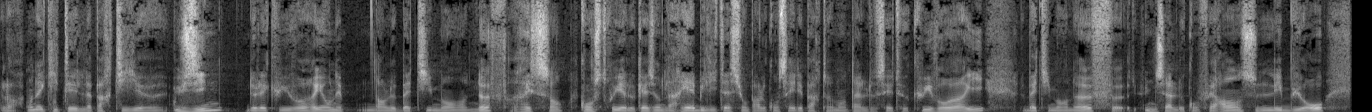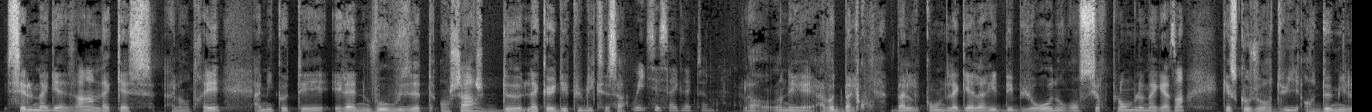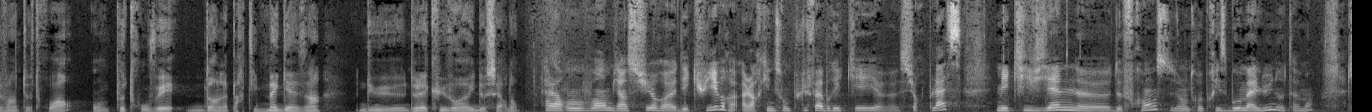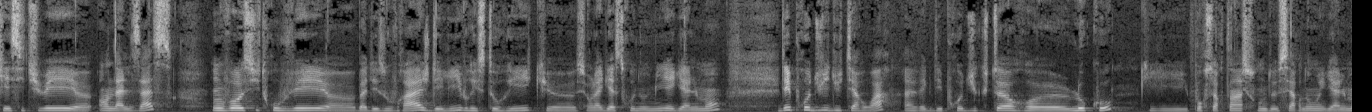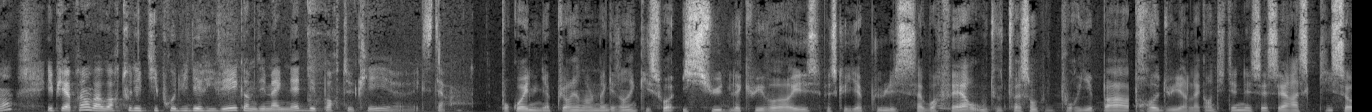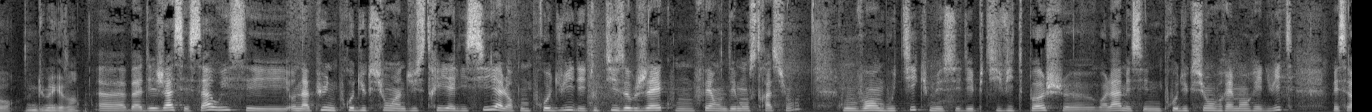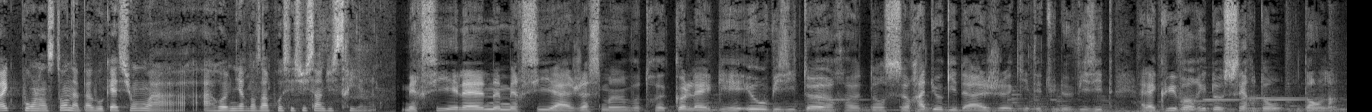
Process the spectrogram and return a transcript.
Alors, on a quitté la partie euh, usine de la cuivrerie. On est dans le bâtiment neuf, récent, construit à l'occasion de la réhabilitation par le conseil départemental de cette cuivrerie. Le bâtiment neuf, euh, une salle de conférence, les bureaux. C'est le magasin, la caisse à l'entrée. À mi côté, Hélène, vous, vous êtes en charge de l'accueil des publics, c'est ça? Oui, c'est ça exactement. alors, on est à votre balcon. Balcon de la galerie des bureaux, donc on surplombe le magasin. Qu'est-ce qu'aujourd'hui, en 2023, on peut trouver dans la partie magasin de la cuivrerie de Cerdon Alors on vend bien sûr euh, des cuivres, alors qui ne sont plus fabriqués euh, sur place, mais qui viennent euh, de France, de l'entreprise Beaumalu notamment, qui est située en Alsace. On va aussi trouver bah, des ouvrages, des livres historiques sur la gastronomie également, des produits du terroir avec des producteurs locaux qui pour certains sont de Cerdon également. Et puis après, on va avoir tous les petits produits dérivés comme des magnets, des porte-clés, etc. Pourquoi il n'y a plus rien dans le magasin qui soit issu de la cuivrerie? C'est parce qu'il n'y a plus les savoir-faire ou de toute façon, vous ne pourriez pas produire la quantité nécessaire à ce qui sort du magasin? Euh, bah déjà c'est ça oui on n'a plus une production industrielle ici alors qu'on produit des tout petits objets qu'on fait en démonstration qu'on vend en boutique mais c'est des petits vides poches euh, voilà mais c'est une production vraiment réduite. Mais c'est vrai que pour l'instant on n'a pas vocation à revenir dans un processus industriel Merci Hélène, merci à Jasmin, votre collègue, et, aux visiteurs euh, dans ce radio-guidage qui était une visite à la cuivrerie de Cerdon dans l'Ain.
